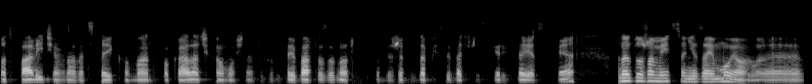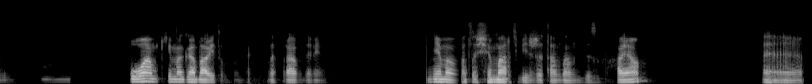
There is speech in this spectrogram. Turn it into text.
odpalić ją nawet z tej komand, pokazać komuś, dlatego tutaj warto zaznaczyć sobie, żeby zapisywać wszystkie replaye swoje. One dużo miejsca nie zajmują, e, ułamki megabajtów to tak naprawdę, więc nie ma co się martwić, że tam nam dysk wchają. E,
